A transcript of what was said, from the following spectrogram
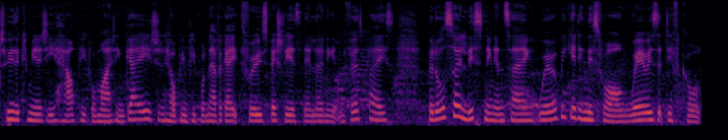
to the community how people might engage and helping people navigate through, especially as they're learning it in the first place, but also listening and saying, where are we getting this wrong? Where is it difficult?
